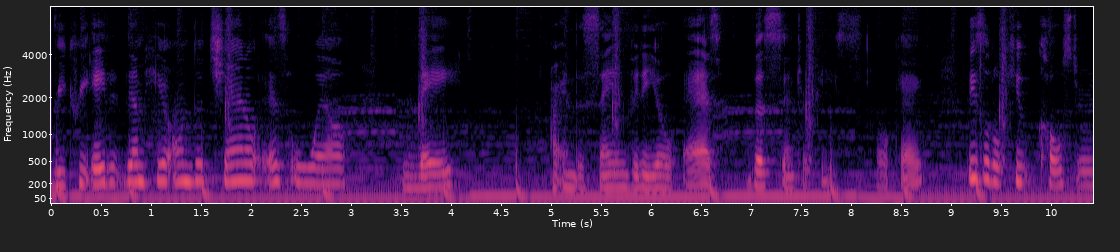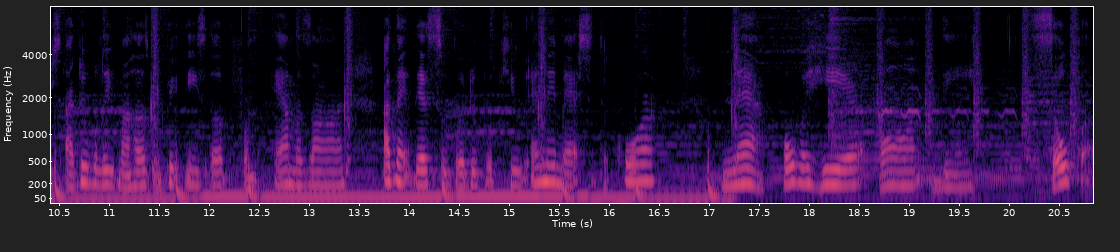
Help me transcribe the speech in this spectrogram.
recreated them here on the channel as well. They are in the same video as the centerpiece. Okay. These little cute coasters, I do believe my husband picked these up from Amazon. I think they're super duper cute and they match the decor. Now, over here on the sofa,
